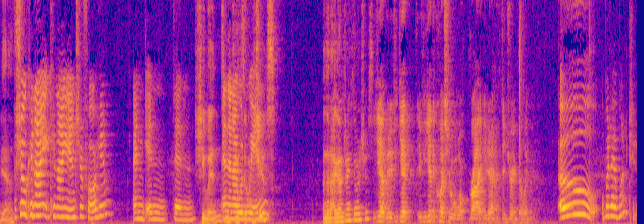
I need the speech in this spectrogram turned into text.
Yes. So can I can I answer for him? And and then She wins. And then I drinks would the orange win? Juice. And then I gotta drink the orange juice. Yeah, but if you get if you get the question right, you don't have to drink the liquid. Oh, but I want to.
